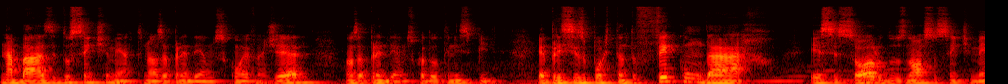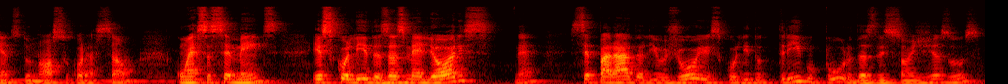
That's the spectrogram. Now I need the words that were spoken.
na base do sentimento. Nós aprendemos com o Evangelho, nós aprendemos com a doutrina espírita. É preciso, portanto, fecundar esse solo dos nossos sentimentos, do nosso coração, com essas sementes escolhidas as melhores, né? separado ali o joio, escolhido o trigo puro das lições de Jesus.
